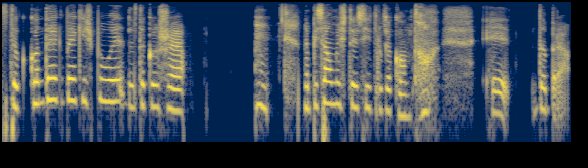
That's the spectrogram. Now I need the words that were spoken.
z tego konta, jakby jakieś były, dlatego że napisało mi, że to jest jej drugie konto. Dobra,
